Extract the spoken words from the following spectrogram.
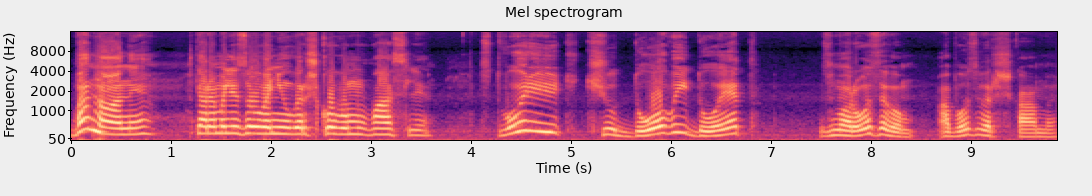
Банани, карамелізовані у вершковому маслі, створюють чудовий дует з морозивом або з вершками.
